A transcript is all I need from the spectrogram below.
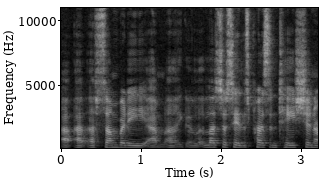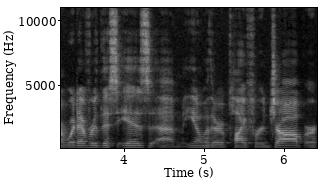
uh, of somebody, um, like, let's just say this presentation or whatever this is, um, you know, whether apply for a job or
